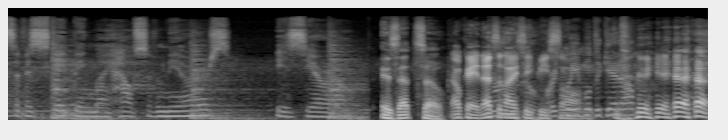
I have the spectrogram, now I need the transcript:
Chance of escaping my house of mirrors is zero. Is that so? Okay, that's an Naruto, ICP Are you song. able to get up? yeah.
